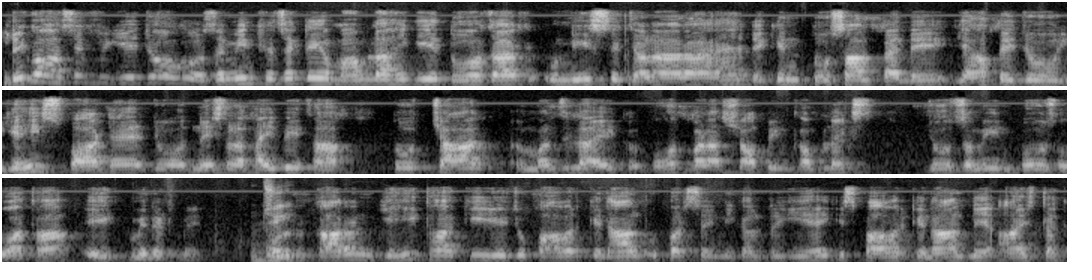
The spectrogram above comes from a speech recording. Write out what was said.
देखो आसिफ ये जो ज़मीन खिसकने का मामला है ये 2019 से चला आ रहा है लेकिन दो साल पहले यहाँ पे जो यही स्पॉट है जो नेशनल हाईवे था तो चार मंजिला एक बहुत बड़ा शॉपिंग कॉम्प्लेक्स जो ज़मीन बोझ हुआ था एक मिनट में जी। और कारण यही था कि ये जो पावर केनाल ऊपर से निकल रही है इस पावर केनाल ने आज तक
